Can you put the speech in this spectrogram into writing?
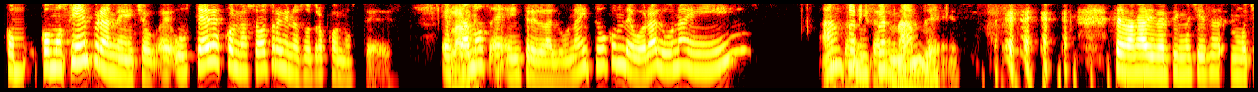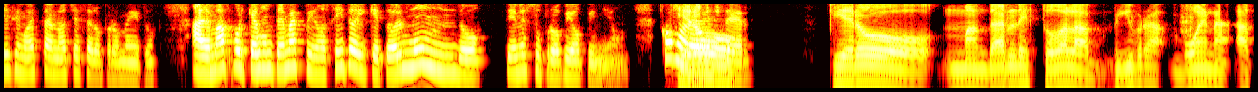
como siempre han hecho, eh, ustedes con nosotros y nosotros con ustedes. Estamos e, entre la luna y tú con Débora Luna y Anthony, Fernández. se van a divertir muchísimo, muchísimo esta noche, se lo prometo. Además, porque es un tema espinosito y que todo el mundo tiene su propia opinión. ¿Cómo debe ser? Quiero mandarles toda la vibra buena a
